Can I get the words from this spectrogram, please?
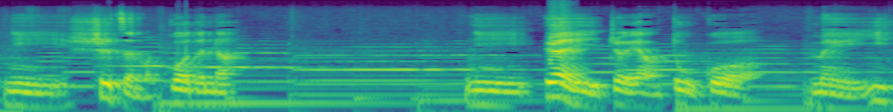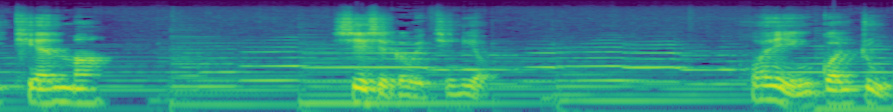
你是怎么过的呢？你愿意这样度过每一天吗？谢谢各位听友，欢迎关注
